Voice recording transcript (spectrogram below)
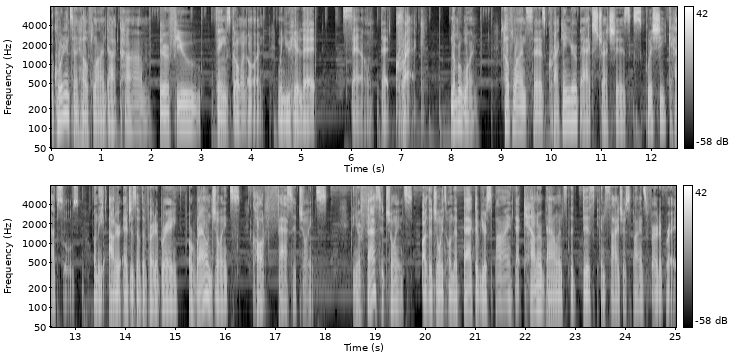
According to healthline.com, there are a few things going on when you hear that sound, that crack. Number one, Healthline says cracking your back stretches squishy capsules on the outer edges of the vertebrae around joints called facet joints. Your facet joints are the joints on the back of your spine that counterbalance the disc inside your spine's vertebrae.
